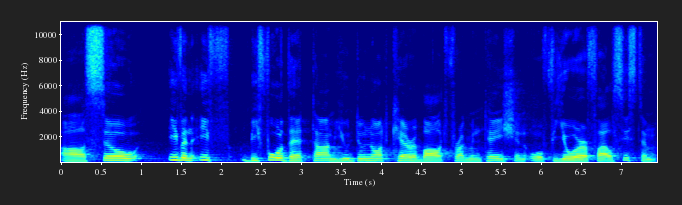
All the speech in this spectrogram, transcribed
Uh, so even if before that time you do not care about fragmentation of your file system,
